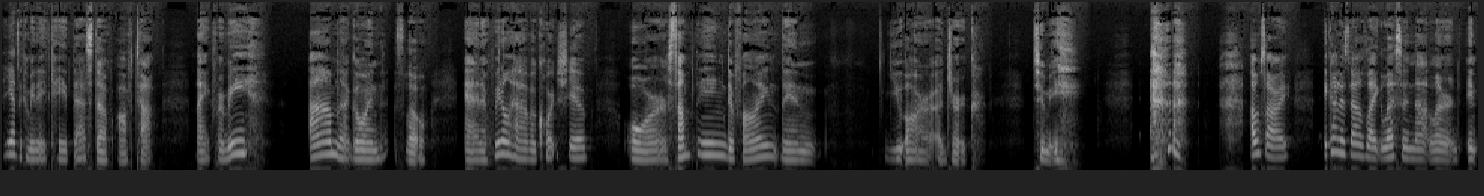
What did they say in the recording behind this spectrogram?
you have to communicate that stuff off top. Like for me i'm not going slow and if we don't have a courtship or something defined then you are a jerk to me. I'm sorry. it kind of sounds like lesson not learned. And,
